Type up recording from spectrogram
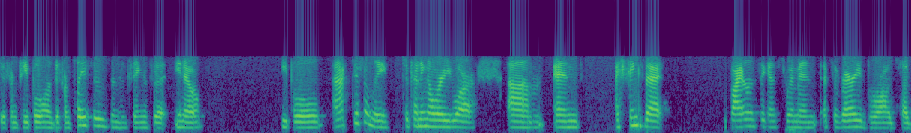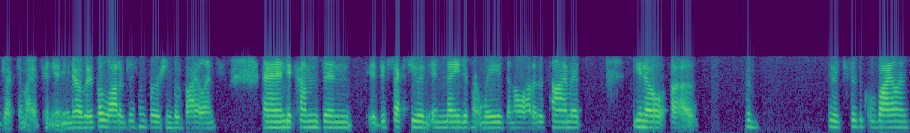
different people in different places and things that, you know, people act differently depending on where you are. Um and I think that violence against women it's a very broad subject in my opinion. You know, there's a lot of different versions of violence and it comes in it affects you in, in many different ways and a lot of the time it's you know, uh, the, there's physical violence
